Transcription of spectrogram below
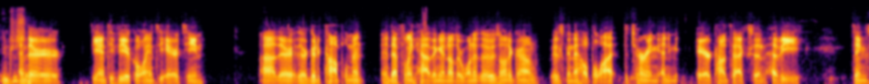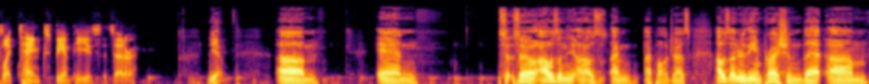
Interesting. and they're the anti-vehicle, anti-air team. Uh, they're they're a good complement, and definitely having another one of those on the ground is going to help a lot, deterring enemy air contacts and heavy things like tanks, BMPs, etc. Yeah, um, and so, so I was on the, I was, I'm, I apologize. I was under the impression that, um,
